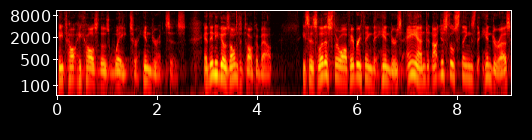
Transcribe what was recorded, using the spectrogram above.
He, ta- he calls those weights or hindrances. And then he goes on to talk about he says, Let us throw off everything that hinders, and not just those things that hinder us,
